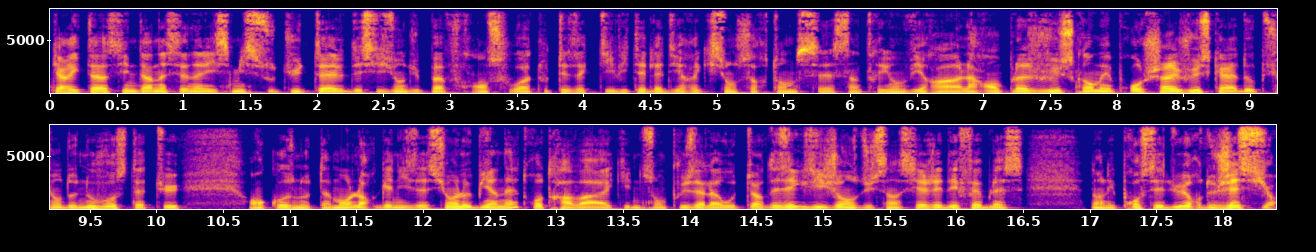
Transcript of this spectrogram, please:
Caritas Internationalis mise sous tutelle, décision du pape François, toutes les activités de la direction sortante cessent, un triumvirat à la remplace jusqu'en mai prochain et jusqu'à l'adoption de nouveaux statuts, en cause notamment l'organisation et le bien-être au travail qui ne sont plus à la hauteur des exigences du Saint-Siège et des faiblesses dans les procédures de gestion.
